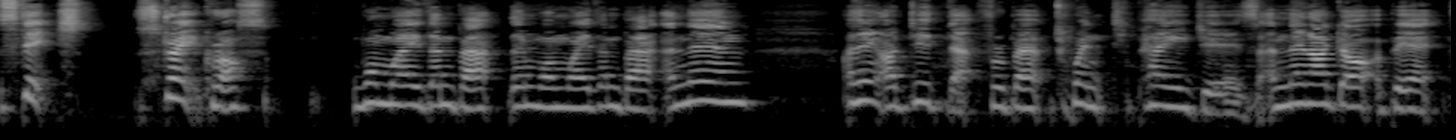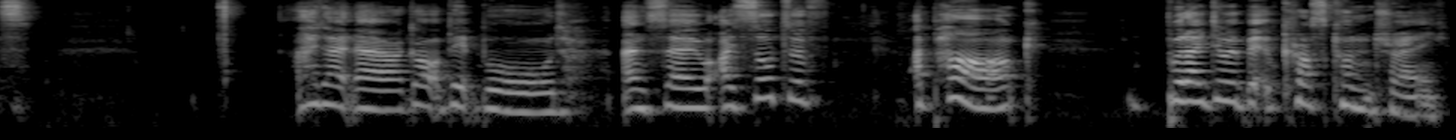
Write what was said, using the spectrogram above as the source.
stitch straight across one way then back then one way then back. And then I think I did that for about 20 pages. And then I got a bit I don't know I got a bit bored. And so I sort of I park but I do a bit of cross country.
